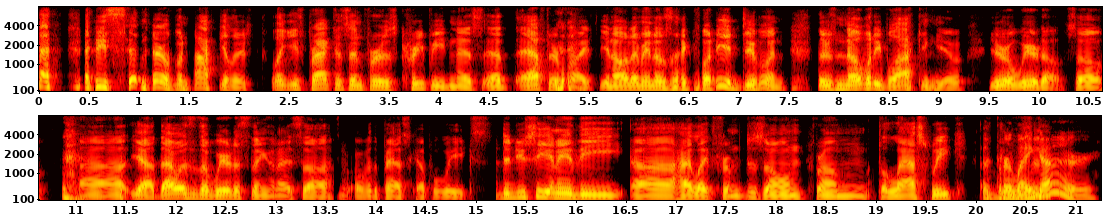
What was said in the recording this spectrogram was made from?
and he's sitting there with binoculars, like he's practicing for his creepiness at after fight. You know what I mean? It was like, what are you doing? There's nobody blocking you. You're a weirdo. So, uh, yeah, that was the weirdest thing that I saw over the past couple weeks. Did you see any of the uh, highlights from DAZN from the last week? Berlanga or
